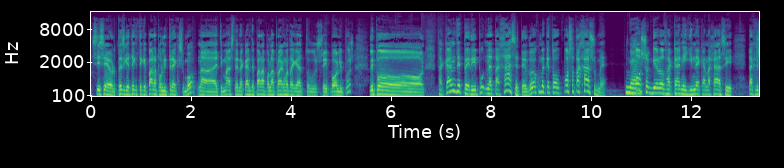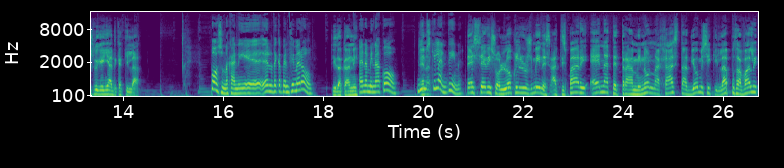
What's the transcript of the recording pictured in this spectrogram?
στις εορτές, γιατί έχετε και πάρα πολύ τρέξιμο να ετοιμάσετε να κάνετε πάρα πολλά πράγματα για τους υπόλοιπους. Λοιπόν, θα κάνετε περίπου να τα χάσετε. Εδώ έχουμε και το πώς θα τα χάσουμε. Ναι. Πόσο καιρό θα κάνει η γυναίκα να χάσει τα χριστουγεννιάτικα κιλά. Πόσο να κάνει, ε, ένα δεκαπενθήμερο, Τι θα κάνει; ένα μηνακό; Δύο Ένα- μισή κιλά είναι, τι είναι; Τέσσερις ολόκληρους μήνες. Α της πάρει ένα τετράμινο να χάσει τα 2,5 κιλά που θα βάλει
